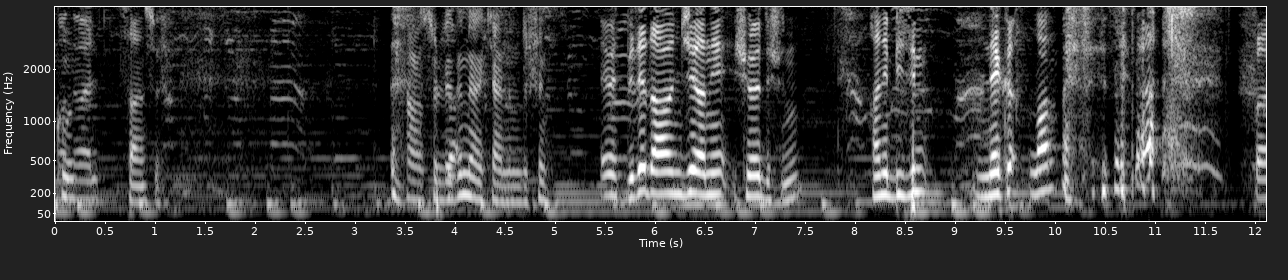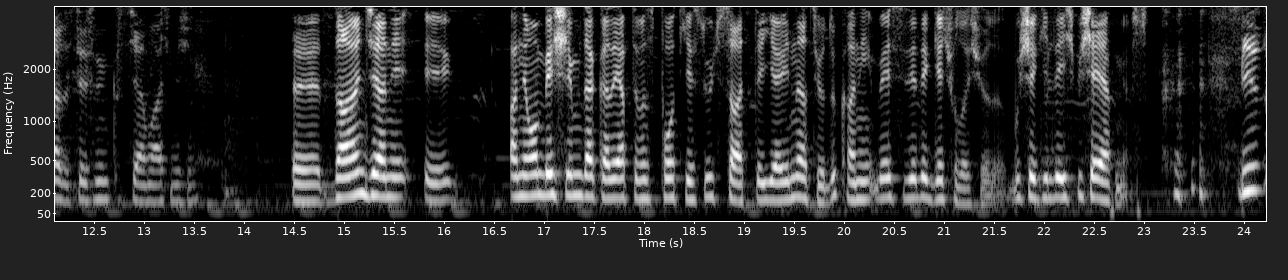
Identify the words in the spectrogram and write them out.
Cool. Manuel sansür. Sansürledim yani kendimi düşün. Evet bir de daha önce hani şöyle düşünün. Hani bizim ne ka- lan Pardon sesini kısacağımı açmışım. Ee, daha önce hani e, hani 15-20 dakikada yaptığımız podcast'ı 3 saatte yayına atıyorduk. Hani ve size de geç ulaşıyordu. Bu şekilde hiçbir şey yapmıyoruz. Biz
